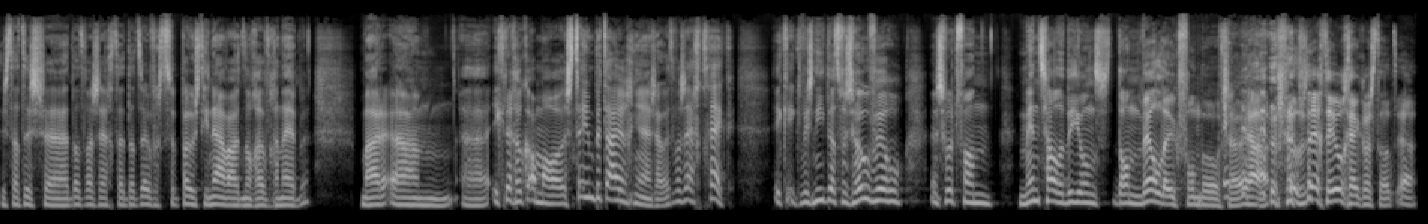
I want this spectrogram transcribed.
Dus dat, is, eh, dat was echt, eh, dat is overigens de post hierna waar we het nog over gaan hebben. Maar ehm, eh, ik kreeg ook allemaal steunbetuigingen en zo. Het was echt gek. Ik, ik wist niet dat we zoveel een soort van mensen hadden die ons dan wel leuk vonden of zo. Ja, dat was echt heel gek was dat. Ja.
